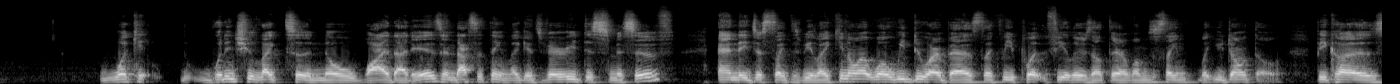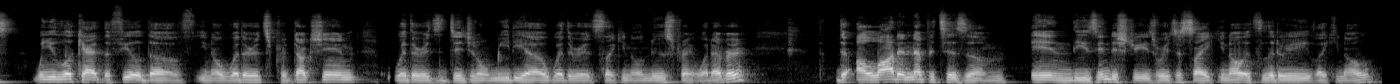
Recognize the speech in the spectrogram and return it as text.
what can, wouldn't you like to know why that is? And that's the thing. Like, it's very dismissive, and they just like to be like, you know what? Well, we do our best. Like, we put feelers out there. I'm just like, but you don't though, because when you look at the field of you know whether it's production, whether it's digital media, whether it's like you know newsprint, whatever, the, a lot of nepotism in these industries where it's just like, you know, it's literally like, you know,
